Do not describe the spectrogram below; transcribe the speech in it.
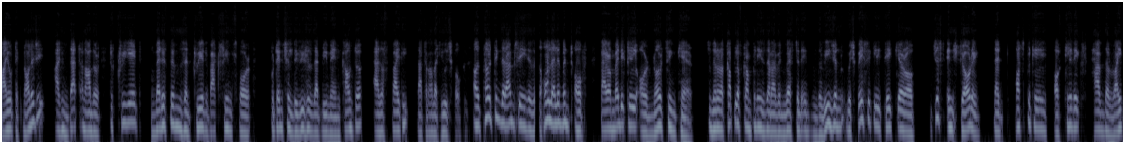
biotechnology, I think that's another to create medicines and create vaccines for potential diseases that we may encounter as a society. That's another huge focus. A third thing that I'm seeing is the whole element of paramedical or nursing care. So there are a couple of companies that I've invested in the region, which basically take care of just ensuring that hospitals or clinics have the right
